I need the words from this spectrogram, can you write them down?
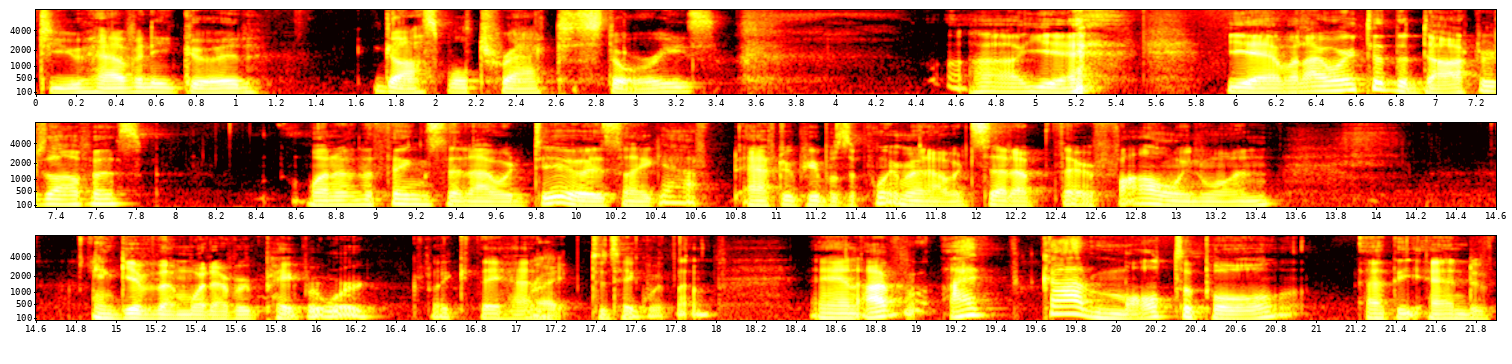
Do you have any good gospel tract stories? Uh, yeah, yeah. When I worked at the doctor's office, one of the things that I would do is like after, after people's appointment, I would set up their following one and give them whatever paperwork like they had Right. to take with them. And I've I've got multiple at the end of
